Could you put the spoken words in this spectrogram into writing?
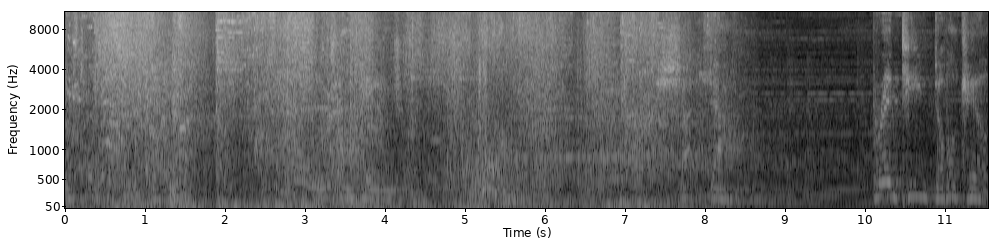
Team's turret has been. Shut down. Red Team double kill.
